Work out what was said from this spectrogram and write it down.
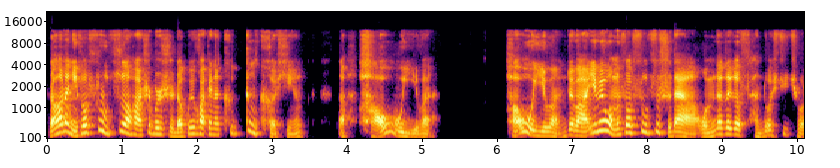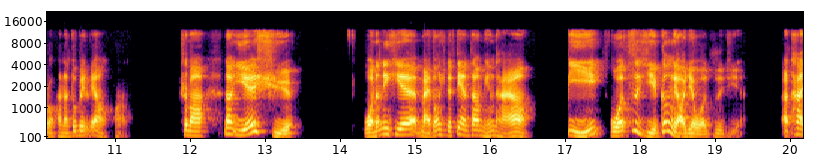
然后呢，你说数字的话，是不是使得规划变得可更可行？呃，毫无疑问。毫无疑问，对吧？因为我们说数字时代啊，我们的这个很多需求的话呢都被量化了，是吧？那也许我的那些买东西的电商平台啊，比我自己更了解我自己啊，他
